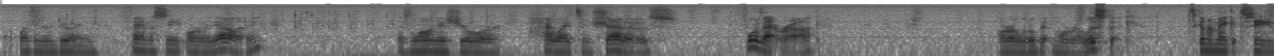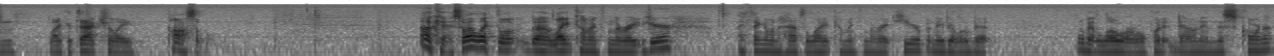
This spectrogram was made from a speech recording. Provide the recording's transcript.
But whether you're doing fantasy or reality, as long as your highlights and shadows for that rock are a little bit more realistic, it's going to make it seem like it's actually possible. Okay, so I like the, the light coming from the right here. I think I'm going to have the light coming from the right here, but maybe a little bit a little bit lower. We'll put it down in this corner.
